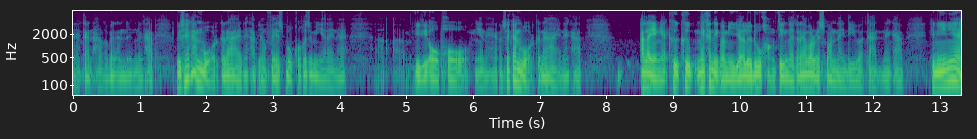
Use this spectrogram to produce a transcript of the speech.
นะการถามก็เป็นอันหนึ่งนะครับหรือใช้การโหวตก็ได้นะครับ อย่าง Facebook ก็จะมีอะไรนะวิดีโอโพลเนี่ยนะฮะใช้การโหวตก็ได้นะครับ อะไรอย่างเงี้ยคือคือ mechanic มันมีเยอะหรือดูของจริงเลยก็ได้ว่า response ไหนดีกว่ากันนะครับ ทีนี้เนี่ย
